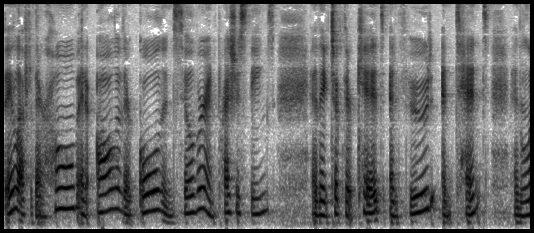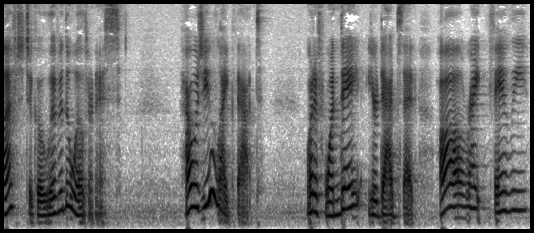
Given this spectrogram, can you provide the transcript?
They left their home and all of their gold and silver and precious things, and they took their kids and food and tents and left to go live in the wilderness. How would you like that? What if one day your dad said, All right, family,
